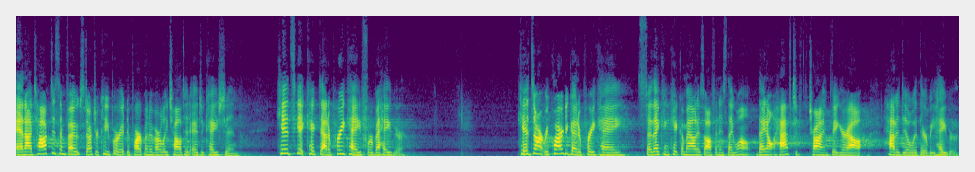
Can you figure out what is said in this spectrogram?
And I talked to some folks, Dr. Cooper at Department of Early Childhood Education. Kids get kicked out of pre K for behavior. Kids aren't required to go to pre K, so they can kick them out as often as they want. They don't have to try and figure out how to deal with their behavior.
